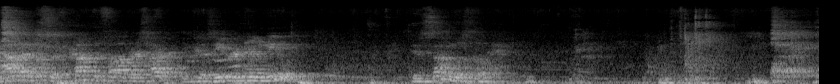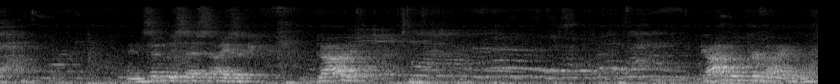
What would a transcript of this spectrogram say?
Now that must have cut the father's heart because Abraham knew his son was the lamb. And he simply says to Isaac, God, God will provide the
